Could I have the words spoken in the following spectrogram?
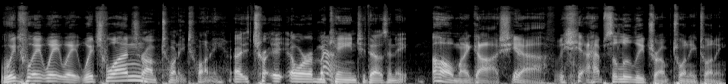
Which wait, wait, wait. Which one? Trump 2020 uh, tr- or McCain 2008. Oh my gosh, yeah, yeah, absolutely. Trump 2020.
